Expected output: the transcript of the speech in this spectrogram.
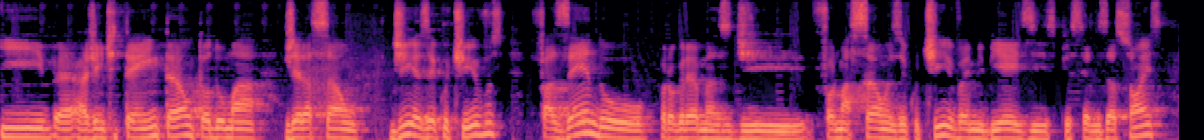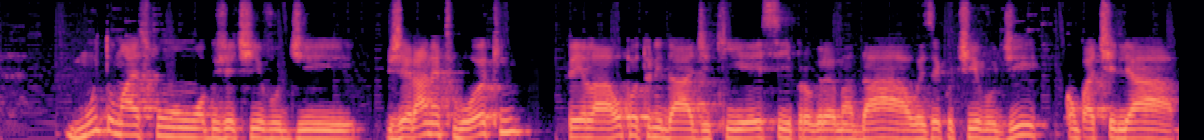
E é, a gente tem então toda uma geração de executivos fazendo programas de formação executiva, MBAs e especializações, muito mais com um objetivo de gerar networking pela oportunidade que esse programa dá ao executivo de compartilhar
